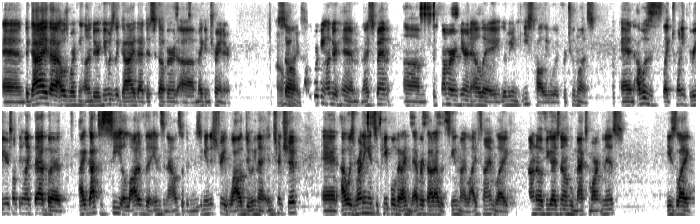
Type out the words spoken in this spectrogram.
and the guy that I was working under, he was the guy that discovered uh, Meghan Trainor. oh so nice I was working under him, and I spent um, the summer here in LA, living in East Hollywood for two months. And I was like 23 or something like that, but I got to see a lot of the ins and outs of the music industry while doing that internship. And I was running into people that I never thought I would see in my lifetime. Like, I don't know if you guys know who Max Martin is. He's like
